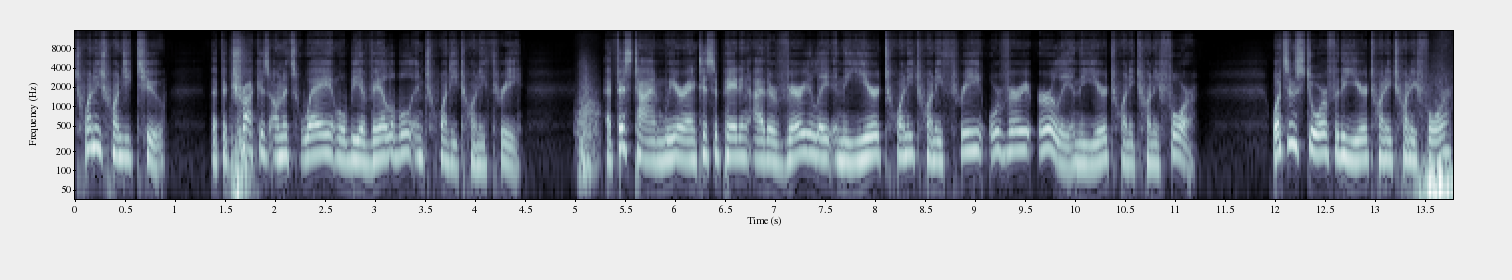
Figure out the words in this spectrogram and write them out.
2022, that the truck is on its way and will be available in 2023. At this time, we are anticipating either very late in the year 2023 or very early in the year 2024. What's in store for the year 2024?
